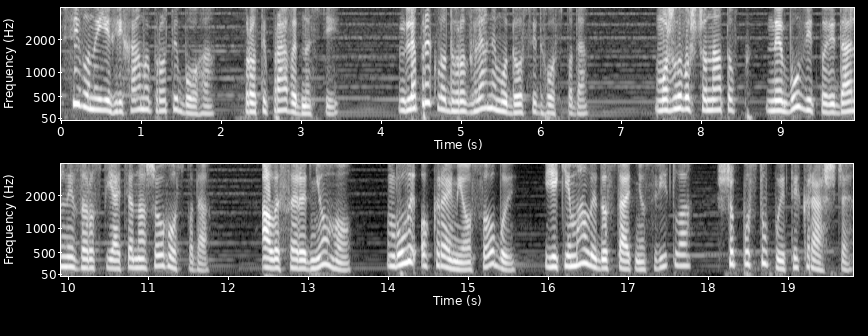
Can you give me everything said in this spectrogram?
Всі вони є гріхами проти Бога, проти праведності. Для прикладу розглянемо досвід Господа. Можливо, що натовп не був відповідальний за розп'яття нашого Господа, але серед нього були окремі особи, які мали достатньо світла, щоб поступити краще.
